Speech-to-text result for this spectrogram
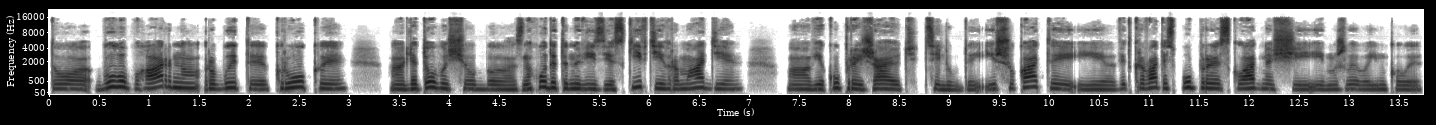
то було б гарно робити кроки для того, щоб е, знаходити нові зв'язки в тій громаді, в яку приїжджають ці люди, і шукати, і відкриватись попри складнощі, і, можливо, інколи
